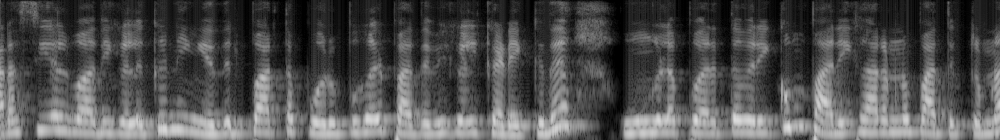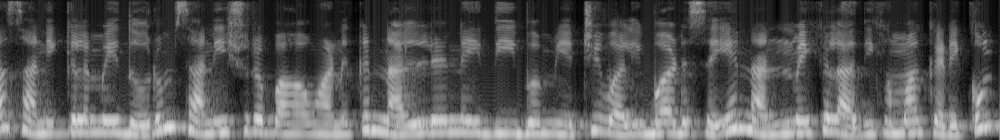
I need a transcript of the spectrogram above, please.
அரசியல்வாதிகளுக்கு நீங்கள் எதிர்பார்த்த பொறுப்புகள் பதவிகள் கிடைக்குது. உங்களை பொறுத்த வரைக்கும் பரிகாரம்னு பார்த்துக்கிட்டோம்னா சனிக்கிழமை தோறும் சனீஸ்வர பகவானுக்கு நல்லெண்ணெய் தீபம் ஏற்றி வழிபாடு செய்ய நன்மைகள் அதிகமாக கிடைக்கும்.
